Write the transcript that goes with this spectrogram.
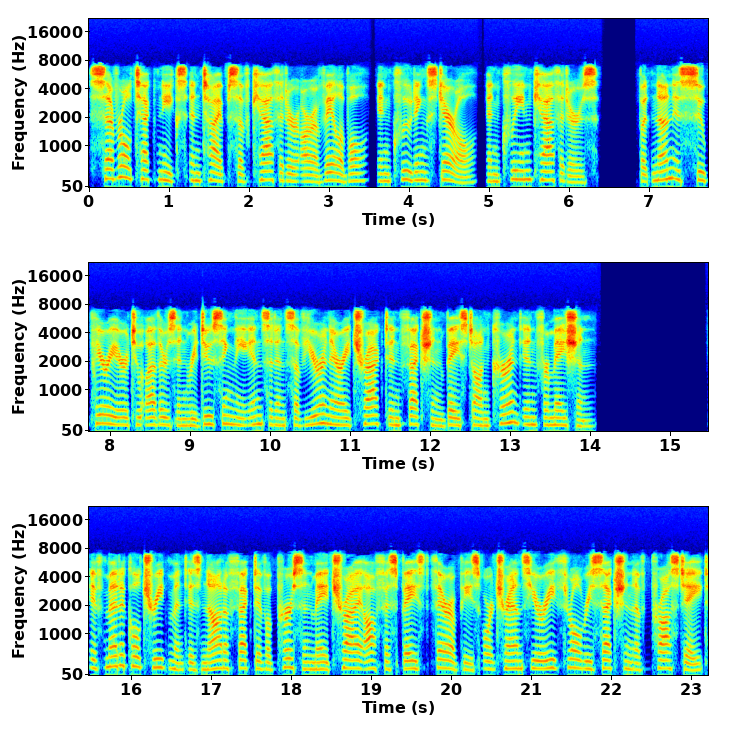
Several techniques and types of catheter are available, including sterile and clean catheters, but none is superior to others in reducing the incidence of urinary tract infection based on current information. If medical treatment is not effective a person may try office-based therapies or transurethral resection of prostate,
